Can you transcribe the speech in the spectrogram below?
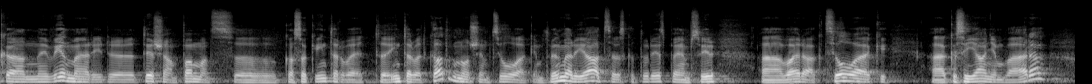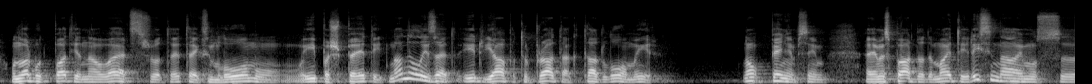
ka nevienmēr ir tiešām pamats saka, intervēt, intervēt katru no šiem cilvēkiem. Bet vienmēr ir jāatcerās, ka tur iespējams ir vairāk cilvēki, kas ir jāņem vērā. Un varbūt pat, ja nav vērts šo te, teiksim, lomu īpaši pētīt un analizēt, ir jāpaturprātā, ka tāda loma ir. Nu, pieņemsim, ja mēs pārdodam IT risinājumus, eh,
